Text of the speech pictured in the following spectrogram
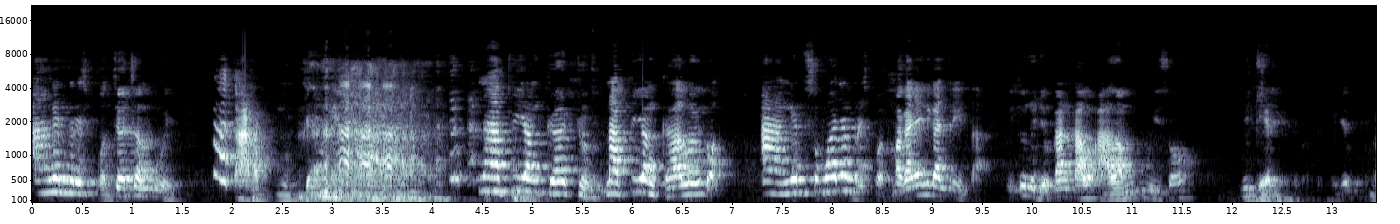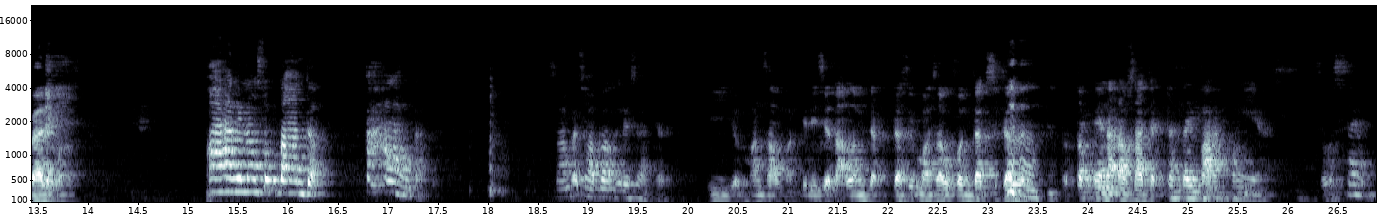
Angin ngerespon jajal kue. Karep muda. Nabi yang gaduh, Nabi yang galau itu angin semuanya ngerespon. Makanya ini kan cerita. Itu menunjukkan kalau alam itu iso mikir. Balik. Angin langsung tanda kalah kan. Sampai sahabat akhirnya sadar. Iya, Man Salman. Jadi saya tak lem cerdas, masa kontak segala. Tetap enak rasa cerdas, tapi parah pengia. Selesai.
